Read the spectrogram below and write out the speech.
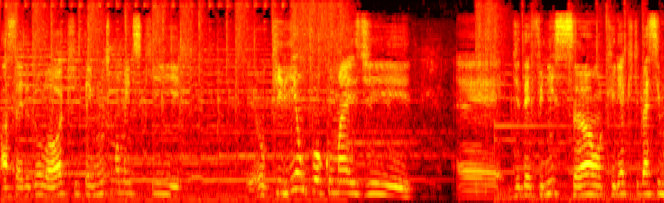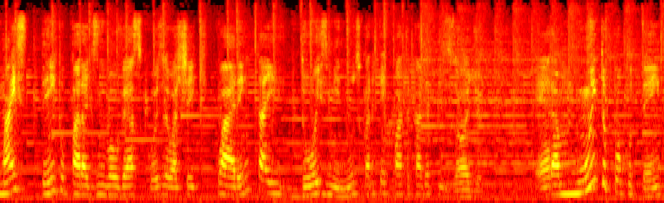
a série do Loki. Tem muitos momentos que eu queria um pouco mais de é, de definição, eu queria que tivesse mais tempo para desenvolver as coisas. Eu achei que 42 minutos, 44 cada episódio era muito pouco tempo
